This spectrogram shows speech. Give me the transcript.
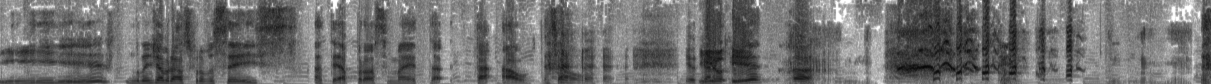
E um grande abraço para vocês. Até a próxima etapa. Tá, au, tchau. Eu e eu, que- e. Ah.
